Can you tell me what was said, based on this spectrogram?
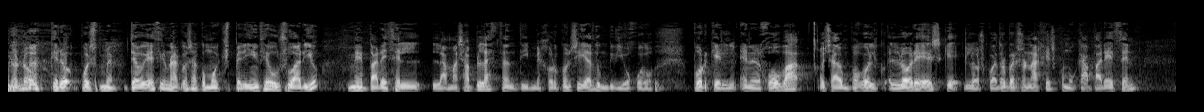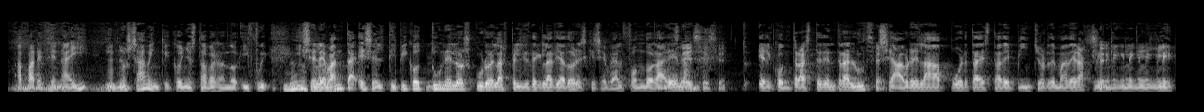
No, no, pero pues me- te voy a decir una cosa, como experiencia de usuario, me parece la más aplastante y mejor conseguida de un videojuego. Porque en el juego va, o sea, un poco el lore es que los cuatro personajes como que aparecen aparecen ahí y no saben qué coño está pasando. Y, fui, No, y se claro. levanta, es el típico túnel oscuro de las pelis de gladiadores que se ve al fondo la arena. Sí, sí, sí. El contraste de entra luz, se abre la puerta esta de pinchos de madera, clink, clink, clink,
